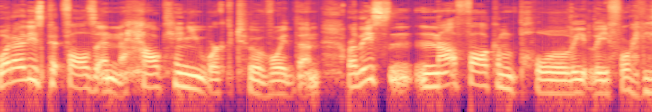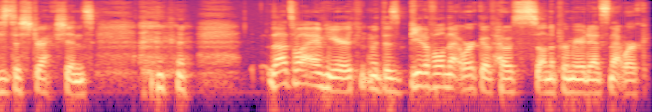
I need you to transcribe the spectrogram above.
What are these pitfalls and how can you work to avoid them? Or at least not fall completely for these distractions. That's why I'm here with this beautiful network of hosts on the Premier Dance Network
